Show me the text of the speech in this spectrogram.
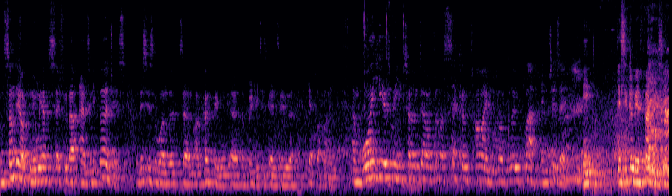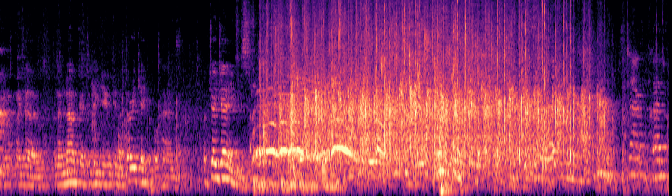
On Sunday afternoon, we have a session about Anthony Burgess, and this is the one that um, I'm hoping uh, that Bridget is going to uh, get behind, and why he has been turned down for the second time for a blue plaque in Chiswick. This is going to be a fabulous evening, I know, and I'm now going to leave you in the very capable hands of Jo James. Now, um,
